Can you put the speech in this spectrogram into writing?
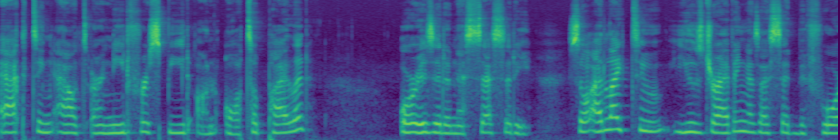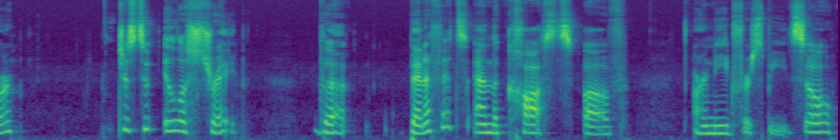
acting out our need for speed on autopilot or is it a necessity? So, I'd like to use driving, as I said before, just to illustrate the benefits and the costs of our need for speed. So,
